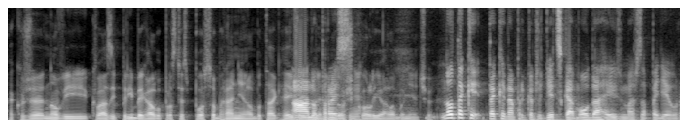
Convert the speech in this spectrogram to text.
akože nový kvázi príbeh, alebo proste spôsob hrania, alebo tak, hej, Áno, že do školy, alebo niečo. No také, také napríklad, že detská móda, hej, máš za 5 eur,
